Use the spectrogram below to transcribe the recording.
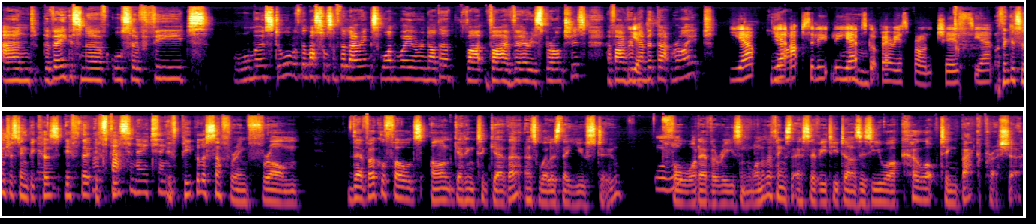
and the vagus nerve also feeds almost all of the muscles of the larynx one way or another via, via various branches. Have I remembered yes. that right? Yeah, yeah, yeah, absolutely. Yeah, mm. it's hmm. got various branches. Yeah, I think it's interesting because if they that's if fascinating. if people are suffering from their vocal folds aren't getting together as well as they used to, Mm-hmm. for whatever reason. One of the things that SOVT does is you are co-opting back pressure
